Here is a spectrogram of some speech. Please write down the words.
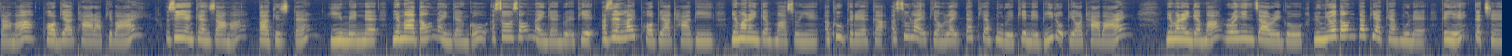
စာမှာဖော်ပြထားတာဖြစ်ပါတယ်။အစီရင်ခံစာမှာပါကစ္စတန် ယီမင်နဲ့မြန်မာတောင်းနိုင်ငံကိုအဆိုးဆုံးနိုင်ငံတွေအဖြစ်အစဉ်လိုက်ဖော်ပြထားပြီးမြန်မာနိုင်ငံမှာဆိုရင်အခုကတည်းကအစုလိုက်အပြုံလိုက်တပ်ဖြတ်မှုတွေဖြစ်နေပြီလို့ပြောထားပါတယ်။မြန်မာနိုင်ငံမှာရိုဟင်ဂျာတွေကိုလူမျိုးတုံးတပ်ဖြတ်ခတ်မှုနဲ့ကရင်ကချင်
